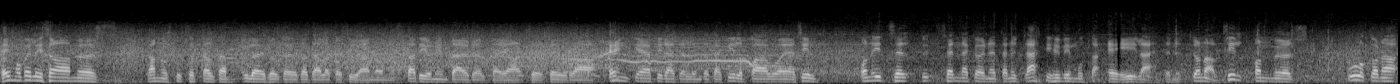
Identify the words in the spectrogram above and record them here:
Heimopeli saa myös kannustukset tältä yleisöltä, joka täällä tosiaan on stadionin täydeltä ja se seuraa henkeä pidätellen tätä kilpailua ja Silt on itse sen näköinen, että nyt lähti hyvin, mutta ei lähtenyt. Donald Silt on myös ulkona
